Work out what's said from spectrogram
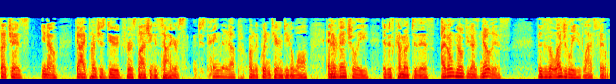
such as, you know, guy punches dude for slashing his tires. Just hang that up on the Quentin Tarantino wall. And eventually, it has come out to this. I don't know if you guys know this. This is allegedly his last film.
